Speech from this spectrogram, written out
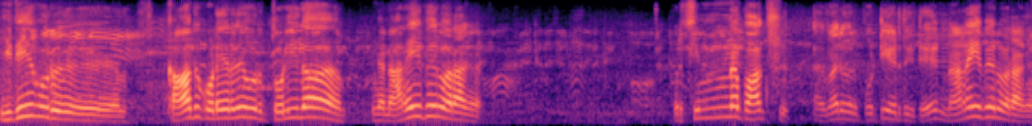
இதே ஒரு காது குடையிறதே ஒரு தொழிலா இங்க நிறைய பேர் வராங்க ஒரு சின்ன பாக்ஸ் அது மாதிரி ஒரு பொட்டி எடுத்துக்கிட்டு நிறைய பேர் வராங்க.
